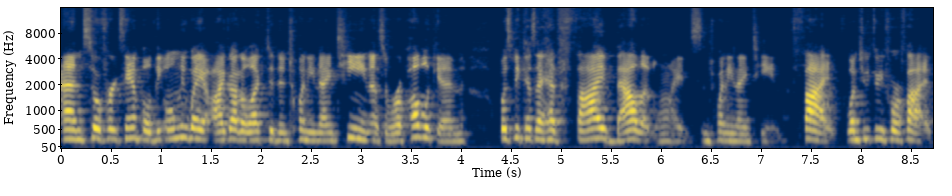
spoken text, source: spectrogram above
and so for example the only way i got elected in 2019 as a republican was because i had five ballot lines in 2019 five. One two three four five.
